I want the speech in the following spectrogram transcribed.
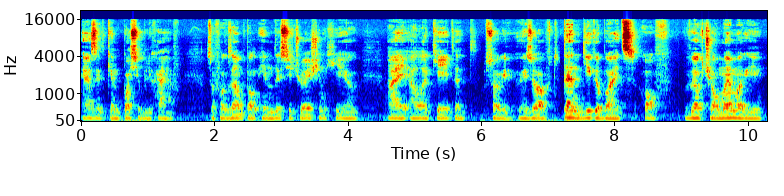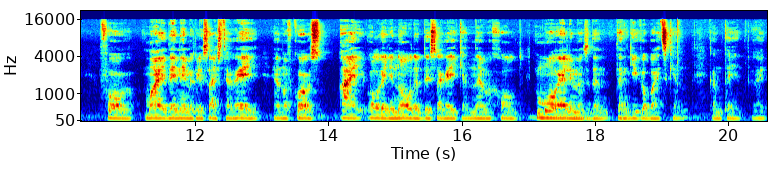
as it can possibly have. So for example, in this situation here, I allocated, sorry, reserved 10 gigabytes of virtual memory for my dynamically sized array. And of course, I already know that this array can never hold more elements than 10 gigabytes can contain, right?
